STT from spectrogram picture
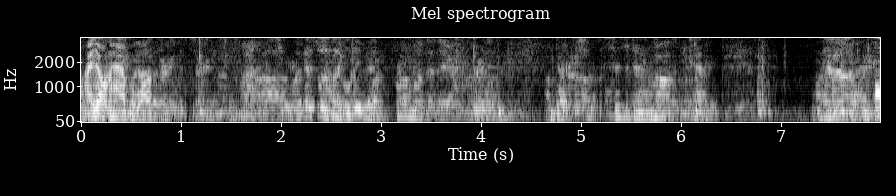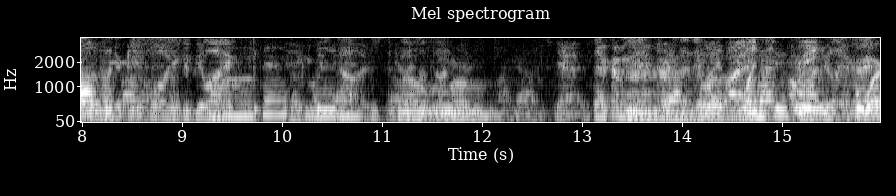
I don't have a lot of... This was I like believe the it. promo that they had originally. Darksteel Citadel. Tap. Now, All go to glitters. people, You could be like, all that glitters is gold. yeah, if they're coming in first and they So want it's to buy one, it, two, I'd three, be like, four,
